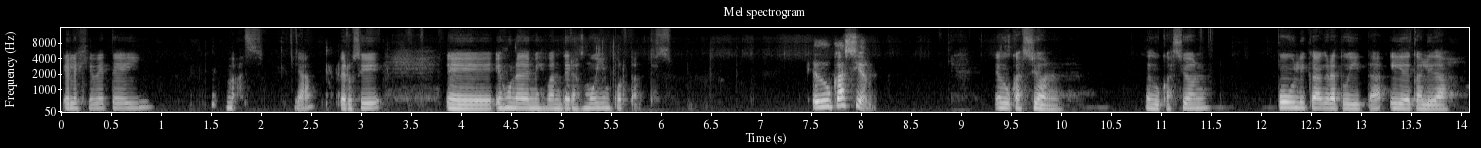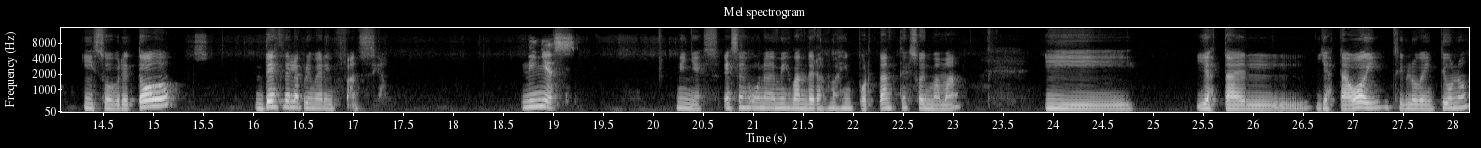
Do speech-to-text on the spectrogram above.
LGBTI más, ¿ya? Pero sí eh, es una de mis banderas muy importantes. Educación. Educación, educación pública, gratuita y de calidad. Y sobre todo, desde la primera infancia. Niñez. Niñez, esa es una de mis banderas más importantes. Soy mamá y, y hasta, el, y hasta hoy, siglo XXI,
